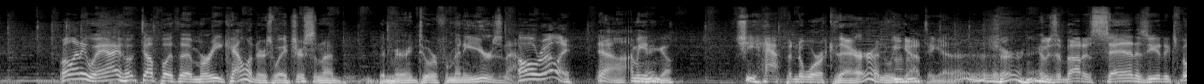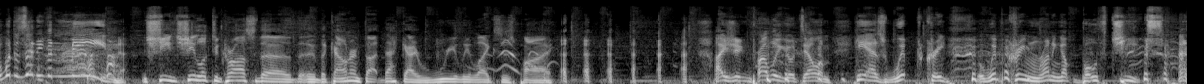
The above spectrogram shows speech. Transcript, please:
Well, anyway, I hooked up with a Marie Callender's waitress, and I've been married to her for many years now. Oh, really? Yeah, I mean, There you go. She happened to work there, and we mm-hmm. got together. Sure. It was about as sad as you'd expect. What does that even mean? She she looked across the, the, the counter and thought that guy really likes his pie. I should probably go tell him he has whipped cream, whipped cream running up both cheeks.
